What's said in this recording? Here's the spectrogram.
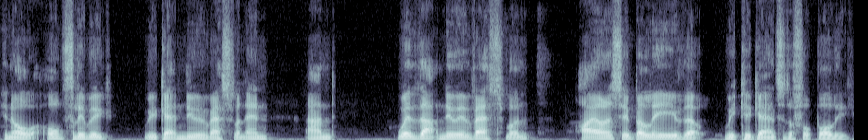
you know, hopefully we we get new investment in, and with that new investment, I honestly believe that we could get into the football league.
